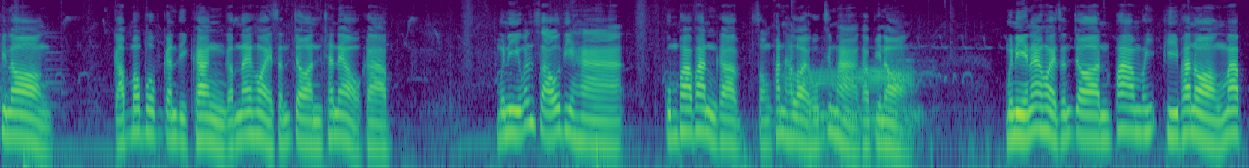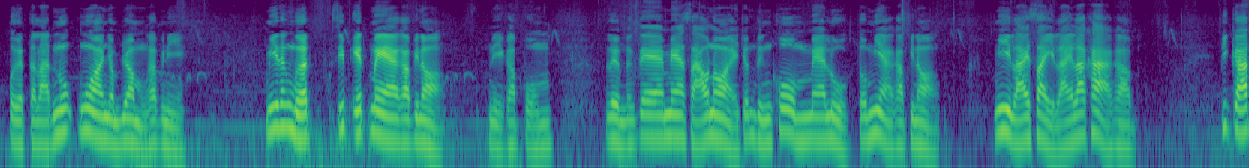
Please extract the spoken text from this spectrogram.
พี่น้อง กลับมาพบกันอีกครั้งกับนายหอยสัญจรชาแนลครับมื้อนี้วันเสาร์ที่5กุมภาพันธ์ครับ2565ครับพี่น้องมื้อนี้นายหอยสัญจรพาพี่พาน้องมาเปิดตลาดนุกงัวหย่อมๆครับพี่นี่มีทั้งหมด11แม่ครับพี่น้องนี่ครับผมเริ่มตั้งแต่แม่สาวหน่อย จนถึงโคมแม่ลูกตัวเมียครับพี่น้องมีหลายใส่หลายราคาครับพิกัด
